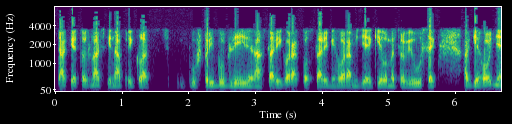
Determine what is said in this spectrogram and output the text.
takéto značky napríklad už pribudli na starých horách pod starými horami, kde je kilometrový úsek. A kde hodne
